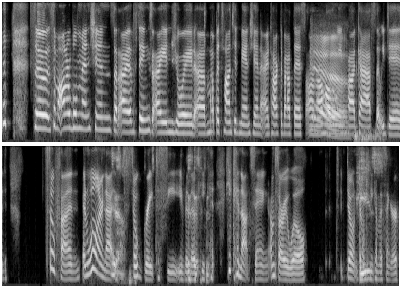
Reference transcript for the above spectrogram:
so some honorable mentions that I have things I enjoyed. Uh, Muppets Haunted Mansion. I talked about this on Yeah. a Halloween podcast that we did. So fun, and Will Arnett Yeah. is so great to see, even though he can he cannot sing. I'm sorry, Will. D- Don't don't He's- become a singer.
